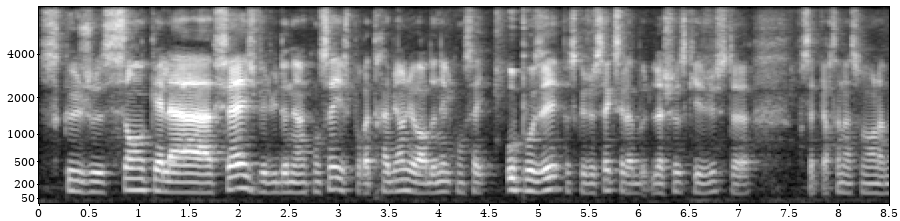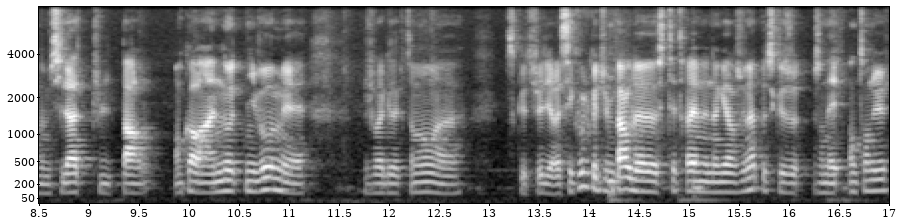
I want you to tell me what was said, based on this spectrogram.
ce que je sens qu'elle a fait, je vais lui donner un conseil et je pourrais très bien lui avoir donné le conseil opposé parce que je sais que c'est la, chose qui est juste euh, pour cette personne à ce moment-là. Même si là, tu parles encore à un autre niveau, mais je vois exactement euh, ce que tu veux dire. Et c'est cool que tu me parles de ce tétralème de Nagarjuna parce que j'en ai entendu,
